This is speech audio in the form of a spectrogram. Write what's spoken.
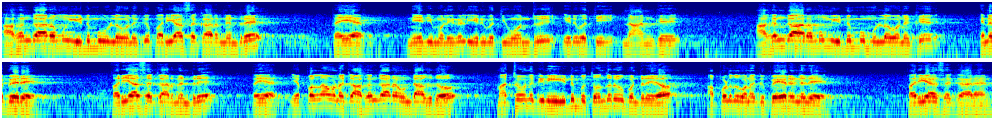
அகங்காரமும் இடும்பு உள்ளவனுக்கு பரியாசக்காரன் என்று பெயர். நீதிமொழிகள் இருபத்தி ஒன்று இருபத்தி நான்கு. அகங்காரமும் இடும்பும் உள்ளவனுக்கு என்ன பேரு? பரியாசக்காரன் என்று பெயர். எப்பெல்லாம் உனக்கு அகங்காரம் உண்டாகுதோ மற்றவனுக்கு நீ இடும்பு தொந்தரவு பண்றியோ அப்பொழுது உனக்கு பெயர் என்னது? பரியாசக்காரன்.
